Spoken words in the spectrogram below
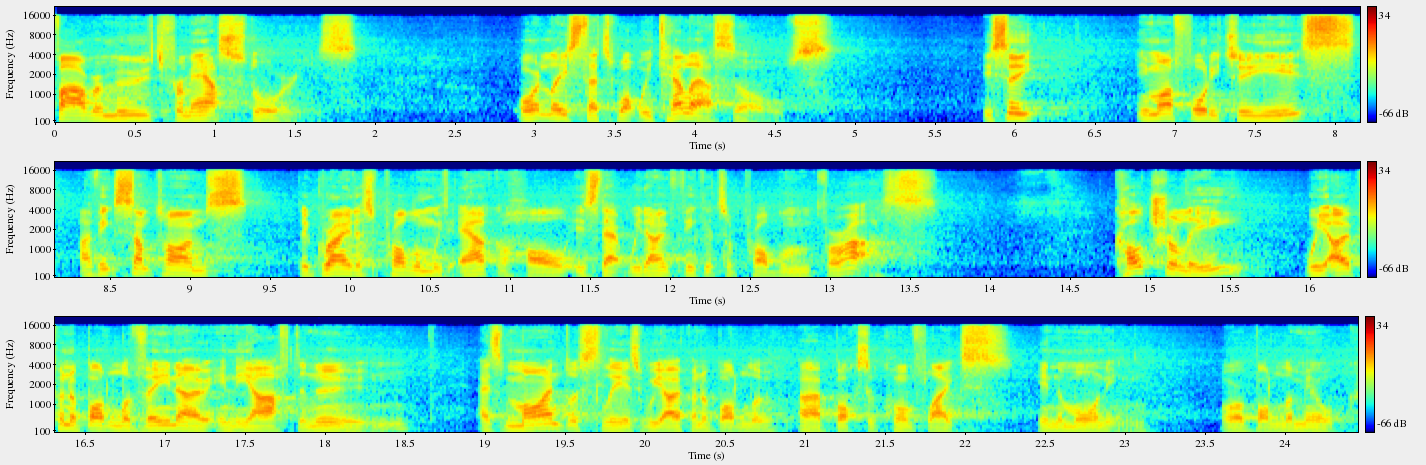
far removed from our stories, or at least that's what we tell ourselves. You see, in my 42 years, I think sometimes the greatest problem with alcohol is that we don't think it's a problem for us. Culturally, we open a bottle of vino in the afternoon as mindlessly as we open a bottle of, uh, box of cornflakes in the morning or a bottle of milk.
